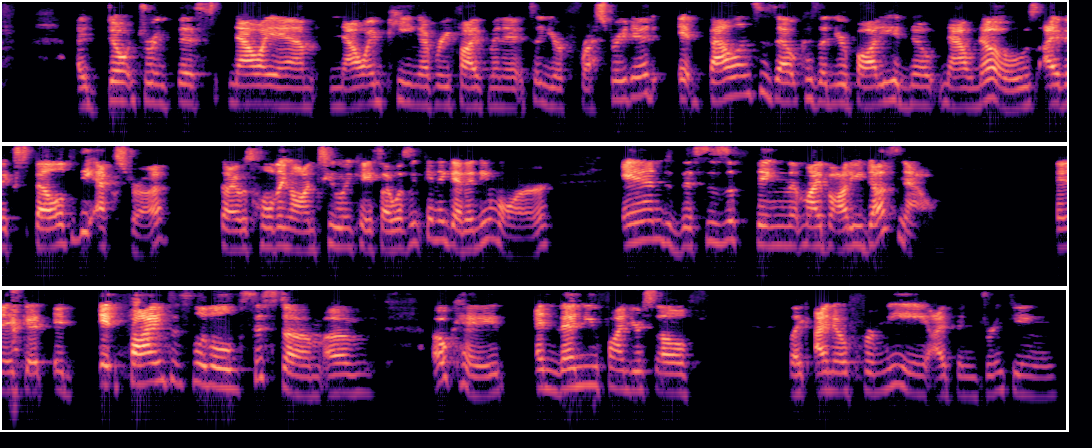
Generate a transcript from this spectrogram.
I don't drink this, now I am, now I'm peeing every five minutes and you're frustrated, it balances out because then your body now knows I've expelled the extra that I was holding on to in case I wasn't going to get any more. And this is a thing that my body does now. And it get, it, it finds its little system of, okay. And then you find yourself like I know for me, I've been drinking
